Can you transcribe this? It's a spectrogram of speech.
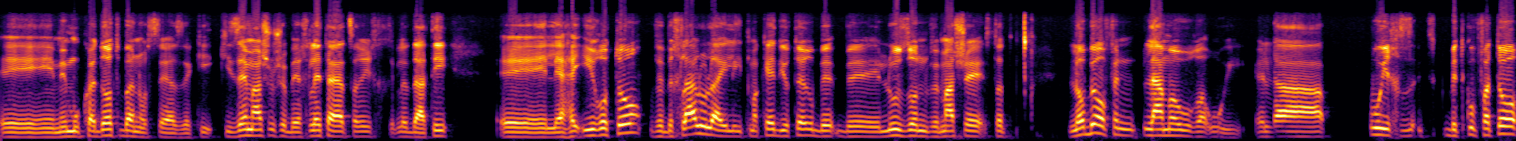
אה, ממוקדות בנושא הזה, כי, כי זה משהו שבהחלט היה צריך לדעתי אה, להעיר אותו, ובכלל אולי להתמקד יותר בלוזון ומה ש... זאת אומרת, לא באופן למה הוא ראוי, אלא הוא יחז... בתקופתו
